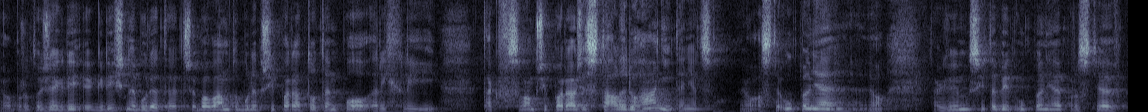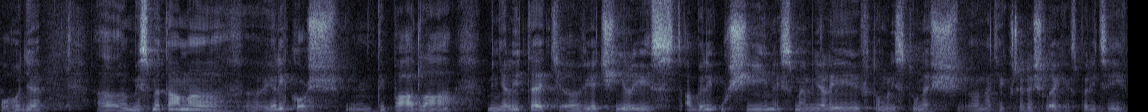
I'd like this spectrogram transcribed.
Jo, protože kdy, když nebudete, třeba vám to bude připadat to tempo rychlý, tak se vám připadá, že stále doháníte něco. Jo, a jste úplně, jo, takže vy musíte být úplně prostě v pohodě. Eh, my jsme tam, eh, jelikož hm, ty pádla měly teď eh, větší list a byly uší, než jsme měli v tom listu, než na těch předešlých expedicích,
